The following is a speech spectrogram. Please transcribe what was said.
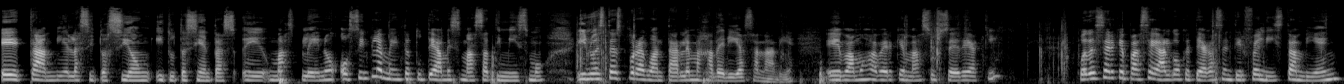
eh, cambie la situación y tú te sientas eh, más pleno o simplemente tú te ames más a ti mismo y no estés por aguantarle majaderías a nadie. Eh, vamos a ver qué más sucede aquí. Puede ser que pase algo que te haga sentir feliz también,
